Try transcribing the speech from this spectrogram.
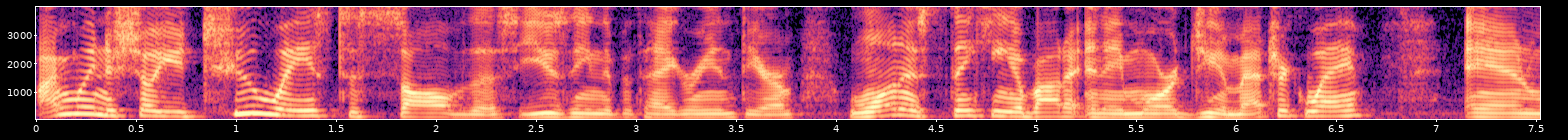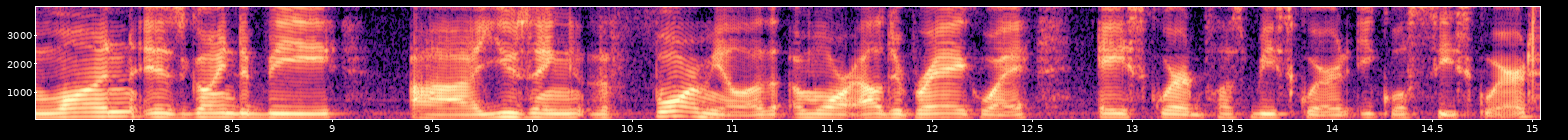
I'm going to show you two ways to solve this using the Pythagorean theorem. One is thinking about it in a more geometric way, and one is going to be uh, using the formula, a more algebraic way, a squared plus b squared equals c squared.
